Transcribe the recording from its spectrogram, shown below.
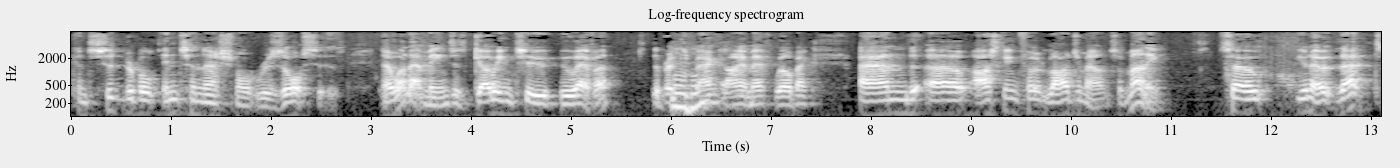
considerable international resources now what that means is going to whoever, the BRICS mm-hmm. Bank, IMF, World Bank, and uh, asking for large amounts of money. So, you know, that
